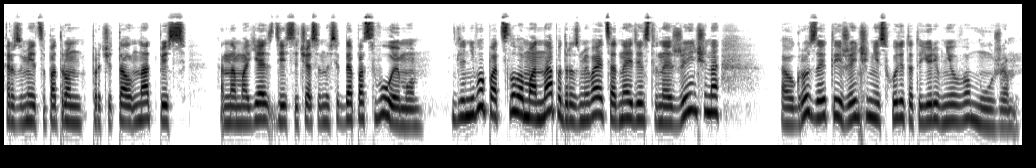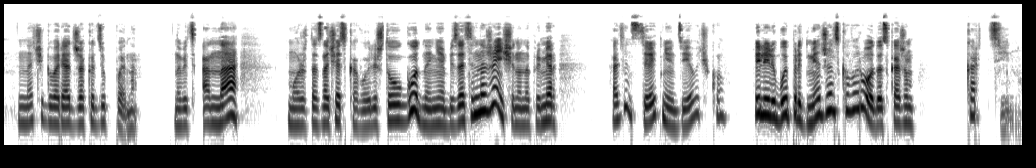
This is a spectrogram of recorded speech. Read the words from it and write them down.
Разумеется, патрон прочитал надпись «Она моя здесь сейчас и навсегда по-своему», для него под словом «она» подразумевается одна единственная женщина, а угроза этой женщине исходит от ее ревнивого мужа, иначе говорят Жака Дюпена. Но ведь «она» может означать кого или что угодно, не обязательно женщину, например, одиннадцатилетнюю девочку или любой предмет женского рода, скажем, картину.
